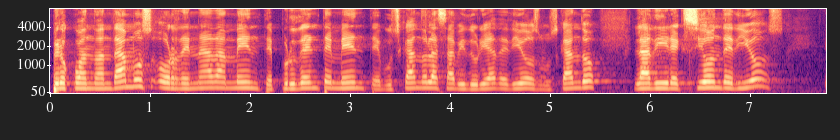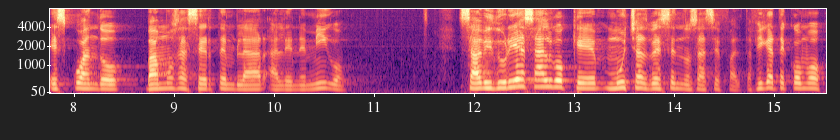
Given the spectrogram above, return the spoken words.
Pero cuando andamos ordenadamente, prudentemente, buscando la sabiduría de Dios, buscando la dirección de Dios, es cuando vamos a hacer temblar al enemigo. Sabiduría es algo que muchas veces nos hace falta. Fíjate cómo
